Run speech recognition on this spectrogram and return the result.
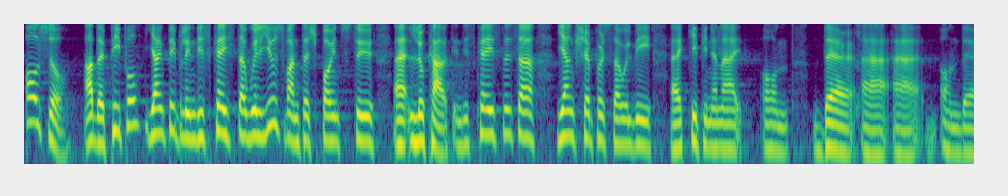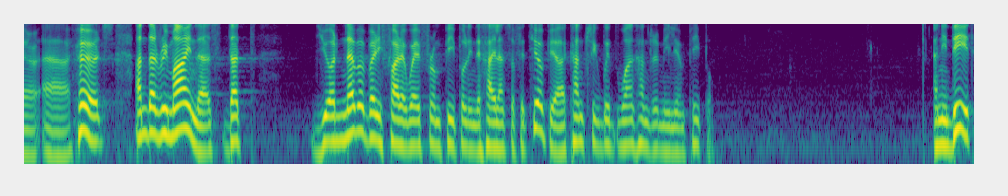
also other people, young people in this case, that will use vantage points to uh, look out. In this case, there's uh, young shepherds that will be uh, keeping an eye on their, uh, uh, on their uh, herds, and that remind us that you are never very far away from people in the highlands of Ethiopia, a country with 100 million people. And indeed,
